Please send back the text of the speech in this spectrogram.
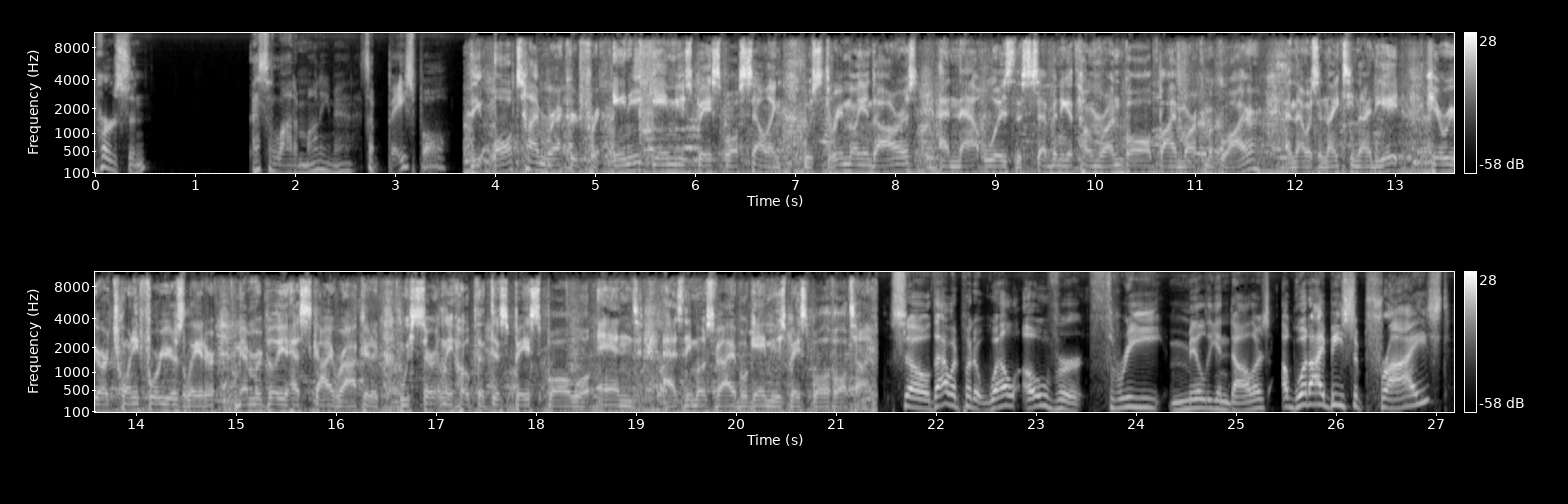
person. That's a lot of money, man. That's a baseball. The all-time record for any game-used baseball selling was $3 million, and that was the 70th home run ball by Mark McGwire, and that was in 1998. Here we are 24 years later. Memorabilia has skyrocketed. We certainly hope that this baseball will end as the most valuable game-used baseball of all time. So that would put it well over $3 million. Uh, Would I be surprised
